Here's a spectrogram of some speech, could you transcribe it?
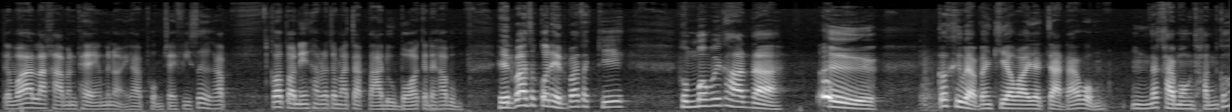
แต่ว่าราคามันแพงไปหน่อยครับผมใช้ฟีเซอร์ครับก็ตอนนี้ทำเราจะมาจับตาดูบอสกันนะครับผมเห็นว่าทุกคนเห็นว่าตะกี้ผมมองไม่ทันอะเออก็คือแบบมันเคลียร์ไวจะจัดนะครับผมถ้าใครมองทันก็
